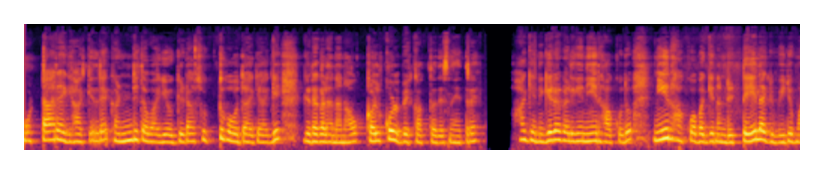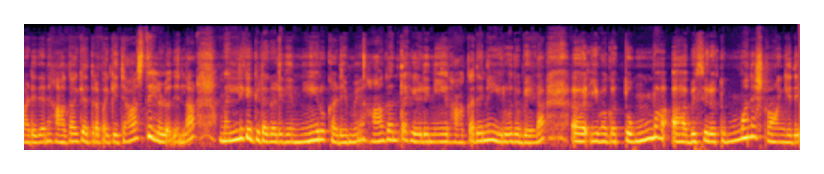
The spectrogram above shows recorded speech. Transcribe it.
ಒಟ್ಟಾರೆಯಾಗಿ ಹಾಕಿದರೆ ಖಂಡಿತವಾಗಿಯೂ ಗಿಡ ಸುಟ್ಟು ಹೋದಾಗೆ ಆಗಿ ಗಿಡಗಳನ್ನು ನಾವು ಕಳ್ಕೊಳ್ಬೇಕಾಗ್ತದೆ ಸ್ನೇಹಿತರೆ. ಹಾಗೆಯೇ ಗಿಡಗಳಿಗೆ ನೀರು ಹಾಕೋದು ನೀರು ಹಾಕುವ ಬಗ್ಗೆ ನಾನು ಡಿಟೇಲಾಗಿ ವಿಡಿಯೋ ಮಾಡಿದ್ದೇನೆ. ಹಾಗಾಗಿ ಅದರ ಬಗ್ಗೆ ಜಾಸ್ತಿ ಹೇಳೋದಿಲ್ಲ. ಮಲ್ಲಿಗೆ ಗಿಡಗಳಿಗೆ ನೀರು ಕಡಿಮೆ. ಹಾಗಂತ ಹೇಳಿ ನೀರು ಹಾಕದೇ ಇರೋದು ಬೇಡ. ಇವಾಗ ತುಂಬ ಬಿಸಿಲು ತುಂಬಾ ಸ್ಟ್ರಾಂಗ್ ಇದೆ.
